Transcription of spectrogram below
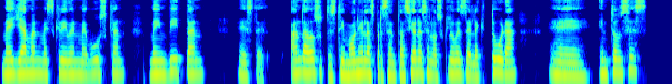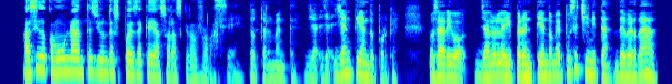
me llaman, me escriben, me buscan, me invitan, este, han dado su testimonio en las presentaciones, en los clubes de lectura. Eh, entonces, ha sido como un antes y un después de aquellas horas que nos robaron. Sí, totalmente. Ya, ya, entiendo por qué. O sea, digo, ya lo leí, pero entiendo, me puse chinita, de verdad.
